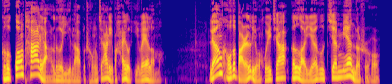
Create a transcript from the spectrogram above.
可光他俩乐意那不成？家里不还有一位了吗？两口子把人领回家，跟老爷子见面的时候，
